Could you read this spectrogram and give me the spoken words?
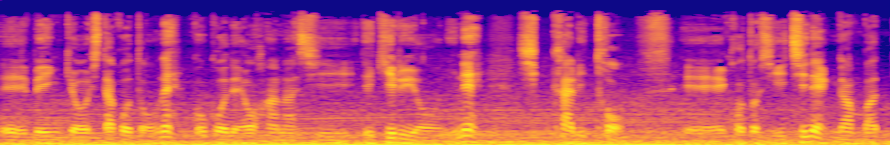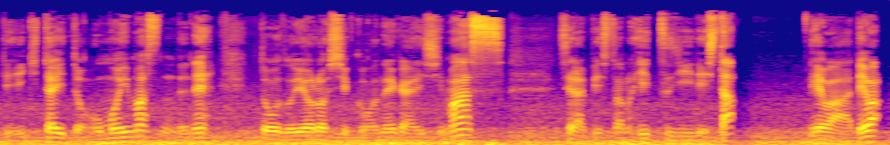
えー、勉強したことをね、ここでお話しできるようにね、しっかりと、えー、今年1年頑張っていきたいと思いますんでね、どうぞよろしくお願いします。セラピストのヒッツジーでした。ではでは。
